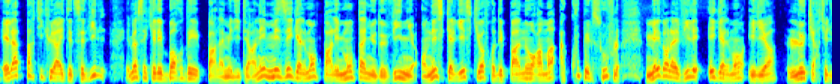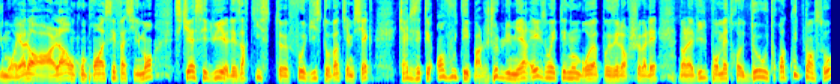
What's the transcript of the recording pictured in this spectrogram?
Et la particularité de cette ville, eh bien, c'est qu'elle est bordée par la Méditerranée, mais également par les montagnes de vignes en escalier, ce qui offre des panoramas à couper le souffle. Mais dans la ville également, il y a le quartier du Mouret. Alors là, on comprend assez facilement ce qui a séduit les artistes fauvistes au XXe siècle, car ils étaient envoûtés par le jeu de lumière et ils ont été nombreux à poser leur chevalet dans la ville pour mettre deux ou trois coups de pinceau.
